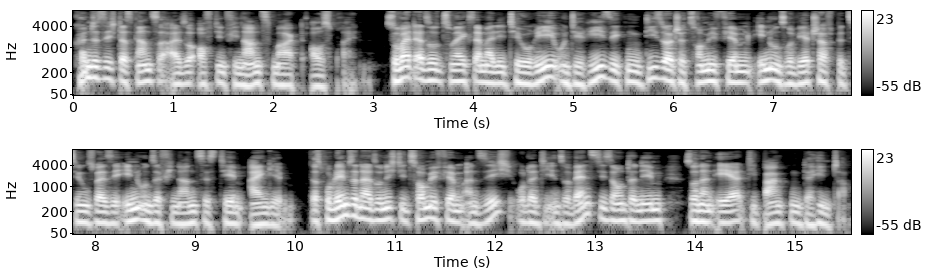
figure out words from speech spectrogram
könnte sich das Ganze also auf den Finanzmarkt ausbreiten. Soweit also zunächst einmal die Theorie und die Risiken, die solche Zombie-Firmen in unsere Wirtschaft bzw. in unser Finanzsystem eingeben. Das Problem sind also nicht die Zombie-Firmen an sich oder die Insolvenz dieser Unternehmen, sondern eher die Banken dahinter.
